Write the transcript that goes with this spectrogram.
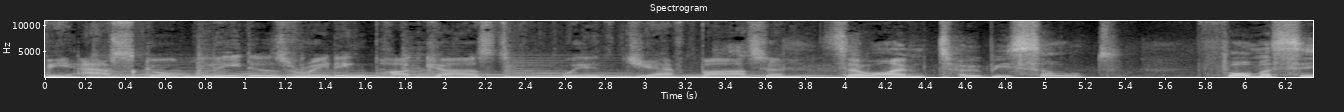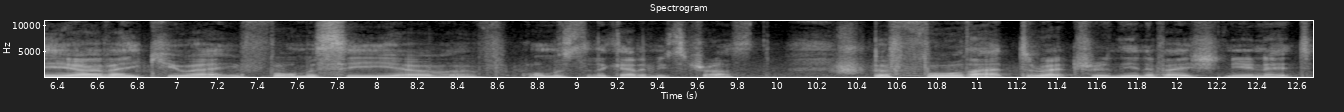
the ASCL Leaders Reading Podcast with Geoff Barton. So I'm Toby Salt, former CEO of AQA, former CEO of Ormiston Academies Trust. Before that, director in the Innovation Unit,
